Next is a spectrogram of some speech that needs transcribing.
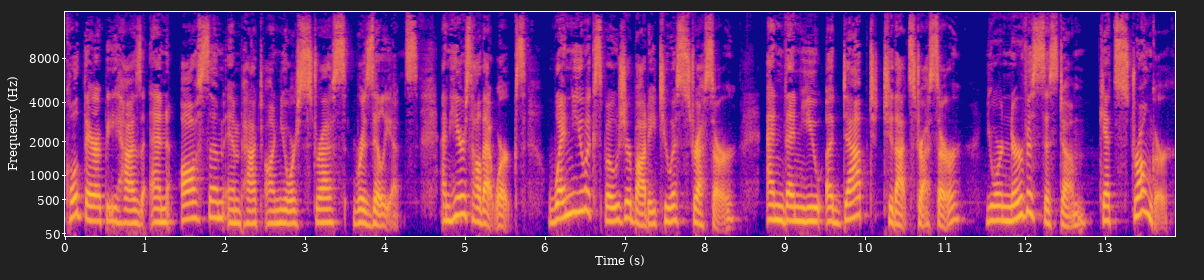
cold therapy has an awesome impact on your stress resilience. And here's how that works. When you expose your body to a stressor and then you adapt to that stressor, your nervous system gets stronger.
